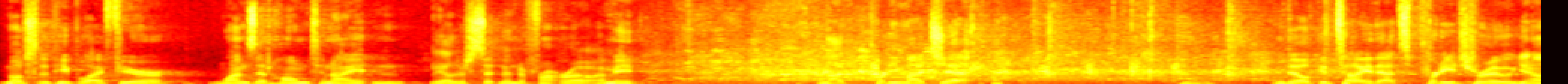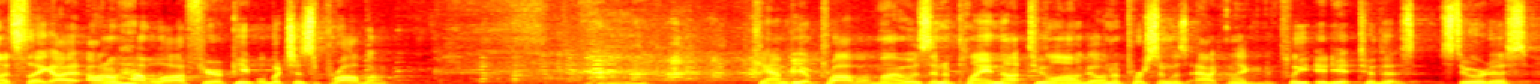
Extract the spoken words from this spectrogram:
most of the people I fear one's at home tonight and the other's sitting in the front row. I mean, that's pretty much it. Bill can tell you that's pretty true. You know, it's like I, I don't have a lot of fear of people, which is a problem. can be a problem. I was in a plane not too long ago, and a person was acting like a complete idiot to the stewardess.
